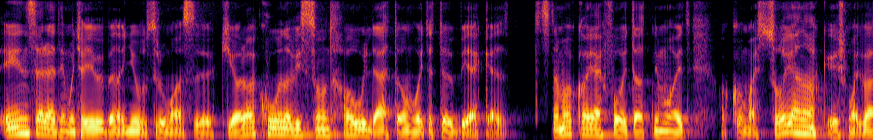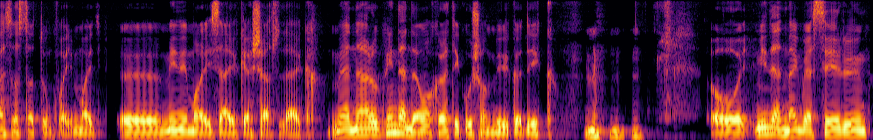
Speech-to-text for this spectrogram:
én szeretném, hogyha jövőben a newsroom az kialakulna, viszont ha úgy látom, hogy a többieket ezt nem akarják folytatni majd, akkor majd szóljanak, és majd változtatunk, vagy majd ö, minimalizáljuk esetleg. Mert náluk minden demokratikusan működik, hogy mindent megbeszélünk,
